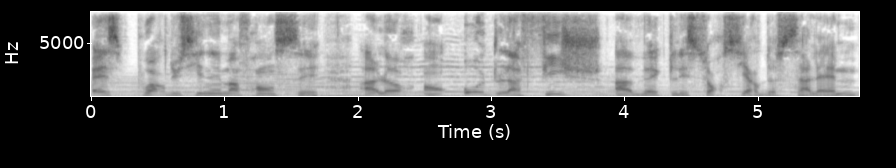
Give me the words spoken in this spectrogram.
espoir du cinéma français, alors en haut de l'affiche avec les sorcières de Salem,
